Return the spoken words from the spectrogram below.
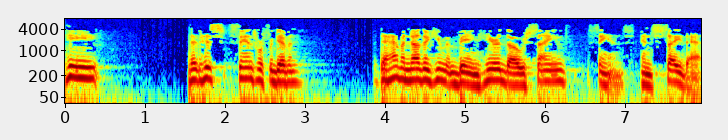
he that his sins were forgiven. But to have another human being hear those same sins and say that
